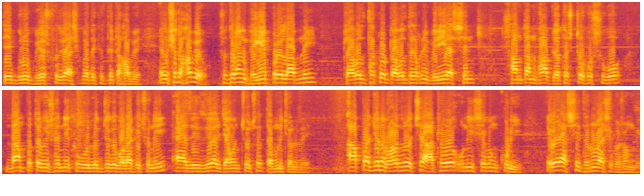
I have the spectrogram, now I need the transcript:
দেবগুরু বৃহস্পতির আশীর্বাদে কিন্তু এটা হবে। এবং সেটা হবেও। সুতরাং ভেঙে পড়ে লাভ নেই। ট্রাভেল থাকলেও ট্রাভেল থেকে আপনি বেরিয়ে আসছেন। সন্তান ভাব যথেষ্ট শুভ। দাম্পত্য বিষয় নিয়ে খুব উল্লেখযোগ্য বলা কিছু নেই। অ্যাজ ইউজুয়াল যেমন চলছে, তেমনই চলবে। আপনার জন্য ভালো দিন হচ্ছে আঠেরো, উনিশ এবং কুড়ি। এবার আসছি ধনুরাশি প্রসঙ্গে।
